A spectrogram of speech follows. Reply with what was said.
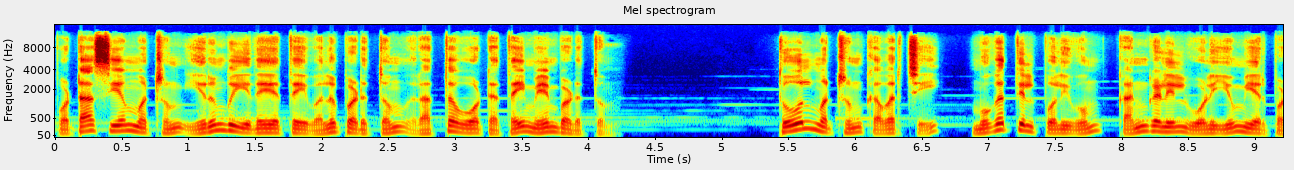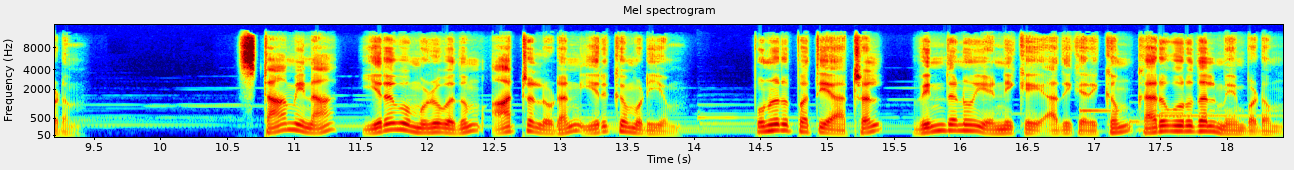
பொட்டாசியம் மற்றும் இரும்பு இதயத்தை வலுப்படுத்தும் இரத்த ஓட்டத்தை மேம்படுத்தும். தோல் மற்றும் கவர்ச்சி முகத்தில் பொலிவும் கண்களில் ஒளியும் ஏற்படும். ஸ்டாமினா இரவு முழுவதும் ஆற்றலுடன் இருக்க முடியும். புனருற்பத்தி ஆற்றல் விந்தணு எண்ணிக்கை அதிகரிக்கும் கருவுறுதல் மேம்படும்.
